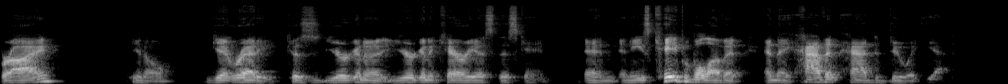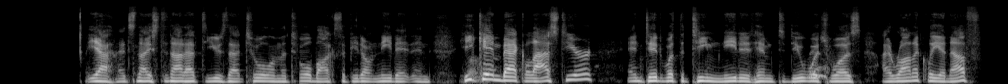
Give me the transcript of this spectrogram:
Bry, you know, get ready because you're gonna you're gonna carry us this game, and and he's capable of it, and they haven't had to do it yet. Yeah, it's nice to not have to use that tool in the toolbox if you don't need it. And he came back last year and did what the team needed him to do, which was ironically enough,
